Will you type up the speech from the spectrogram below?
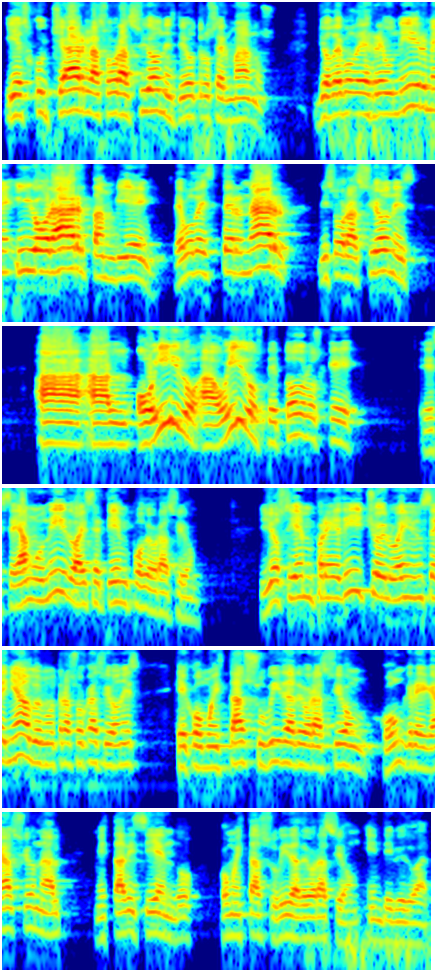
y escuchar las oraciones de otros hermanos. Yo debo de reunirme y orar también. Debo de externar mis oraciones al oído, a oídos de todos los que eh, se han unido a ese tiempo de oración. Y yo siempre he dicho y lo he enseñado en otras ocasiones que como está su vida de oración congregacional, me está diciendo cómo está su vida de oración individual.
